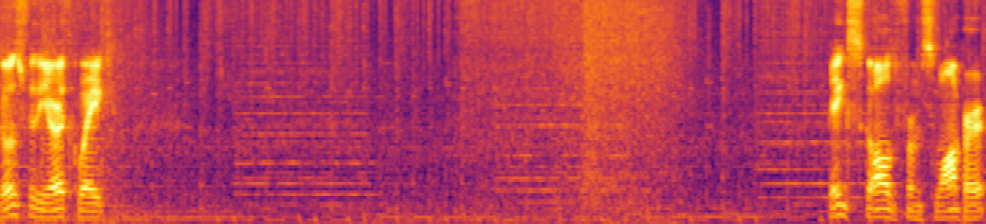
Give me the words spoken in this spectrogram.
Goes for the Earthquake. Big Scald from Swampert.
